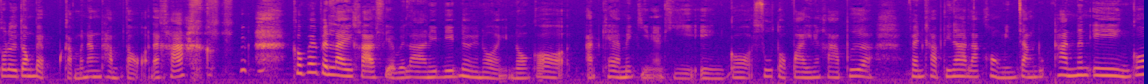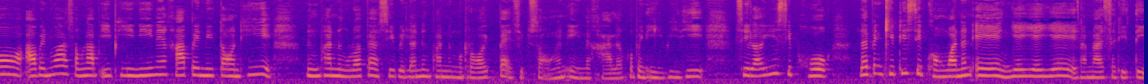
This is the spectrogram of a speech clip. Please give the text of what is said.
ก็เลยต้องแบบกลับมานั่งทำต่อนะคะ ก็ไม่เป็นไรค่ะเสียเวลานิดๆหน่อยๆเนาะก็อัดแค่ไม่กี่นาทีเองก็สู้ต่อไปนะคะ เพื่อแฟนคลับที่น่ารักของมินจังทุกท่านนั่นเอง ก็เอาเป็นว่าสำหรับ EP นี้นะคะ เป็นในตอนที่ 1181และ 1182 นั่นเองนะคะ แล้วก็เป็น EP ที่ 426 และเป็นคลิปที่ 10 ของวันนั่นเอง เย่เย่เย่ทำลายสถิติ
